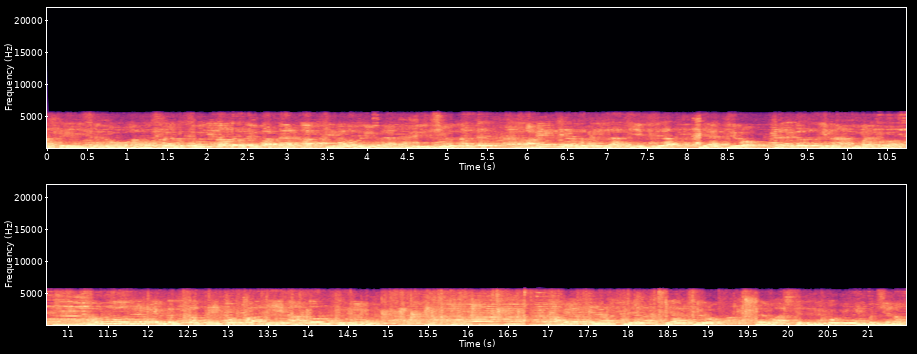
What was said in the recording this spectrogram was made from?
настрій і святкову атмосферу сьогодні нам дали партнер акції Народний бренд 2011, агенція з організації свят 5 зірок, директор Інна Думенко. Нагороду отримує представник компанії Антон Симонюк. Агенція свят 5 зірок. Це ваш п'ятизірковий відпочинок.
